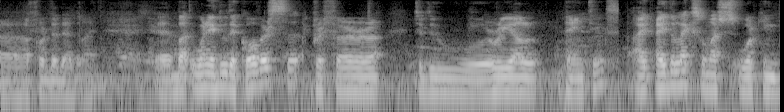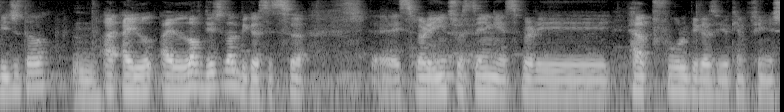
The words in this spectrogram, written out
uh, for the deadline. Uh, but when I do the covers, I prefer to do real paintings. I, I don't like so much working digital. Mm. I, I, I love digital because it's uh, it's very interesting. It's very helpful because you can finish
